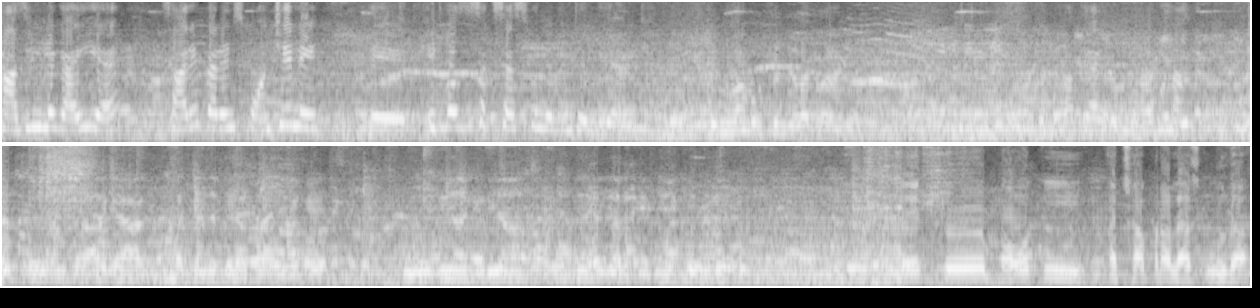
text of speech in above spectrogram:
ਹਾਜ਼ਰੀ ਲਗਾਈ ਹੈ। ਸਾਰੇ ਪੈਰੈਂਟਸ ਪਹੁੰਚੇ ਨੇ ਤੇ it was a successful event in the end ਕਿੰਨਾ ਫੰਕਸ਼ਨ ਜਿਹੜਾ ਕਰਾਇਆ ਗਿਆ? ਅਤੇ ਆਈ ਡੋਨਟ ਨੋ। ਉਹ ਪ੍ਰੋਗਰਾਮ ਕਰਾਇਆ ਗਿਆ ਬੱਚਿਆਂ ਦੇ ਬੇਹਦ ਆਏ ਸੀਗੇ ਦੀਆਂ ਜਿਹੜੀਆਂ ਅਪਰੋਧੀਆਂ ਦੀ ਗੱਲ ਕੀਤੀ ਹੈ ਕਿਵੇਂ ਹੋ? ਇੱਕ ਬਹੁਤ ਹੀ ਅੱਛਾ ਉਪਰਾਲਾ ਸਕੂਲ ਦਾ।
